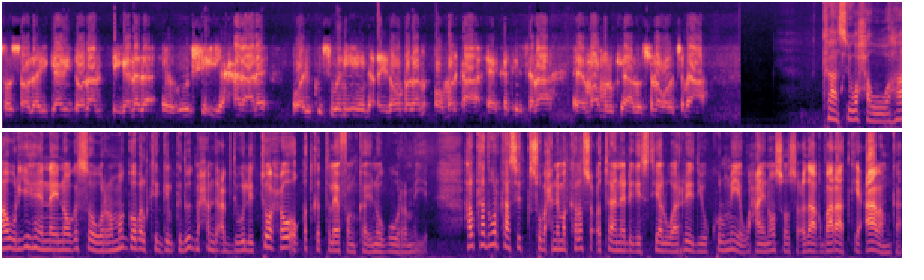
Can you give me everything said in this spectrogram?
soo socda ay gaari doonaan deegaanada huurshe iyo xaraale oo ay ku sugan yihiin ciidamo badan oo markaa ka tirsanaa maamulkii ahlusunna waljamaaca kaasi waxa uu ahaa waryaheena inooga soo waramo gobolka galgaduud maxamed cabdiweli tooxo oo qadka taleefonka inoogu waramaya halkaad warkaasi subaxnimo kala socotaana dhegeystayaal waa redio kulmiya waxaa inoo soo socda akhbaaraadkii caalamka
